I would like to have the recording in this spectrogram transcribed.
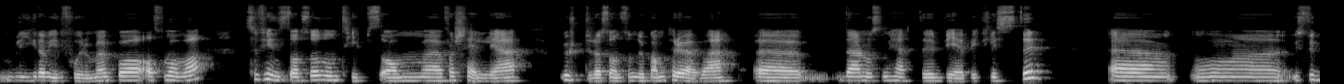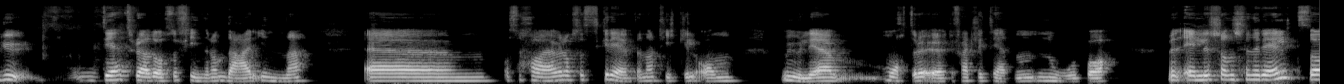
Bli gravid-forumet på Alt for mamma så finnes det også noen tips om eh, forskjellige urter og sånn som du kan prøve. Eh, det er noe som heter babyklister. Eh, og hvis du Det tror jeg du også finner om der inne. og så har jeg vel også skrevet en artikkel om mulige måter å øke fertiliteten noe på. Men ellers sånn generelt, så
